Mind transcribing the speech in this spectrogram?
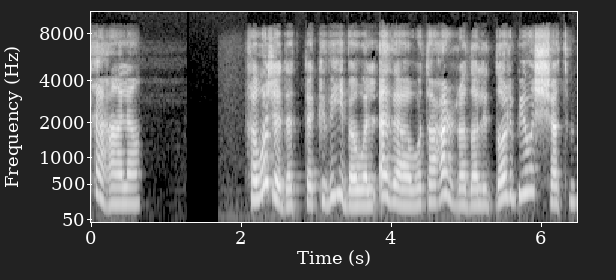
تعالى. فوجد التكذيب والأذى وتعرض للضرب والشتم.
